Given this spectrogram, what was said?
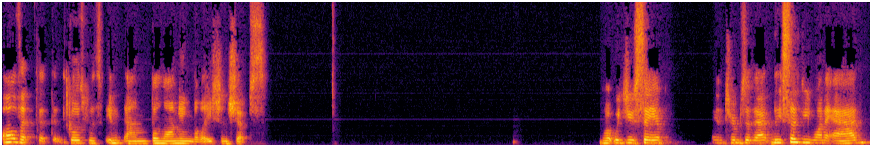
all that, that, that goes with um, belonging relationships. What would you say in terms of that? Lisa, do you want to add?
